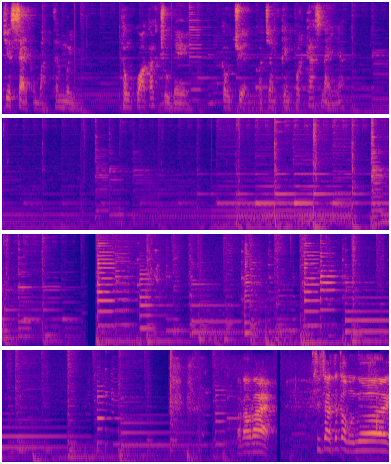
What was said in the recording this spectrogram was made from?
chia sẻ của bản thân mình thông qua các chủ đề, câu chuyện có trong kênh podcast này nhé. Xin chào tất cả mọi người.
